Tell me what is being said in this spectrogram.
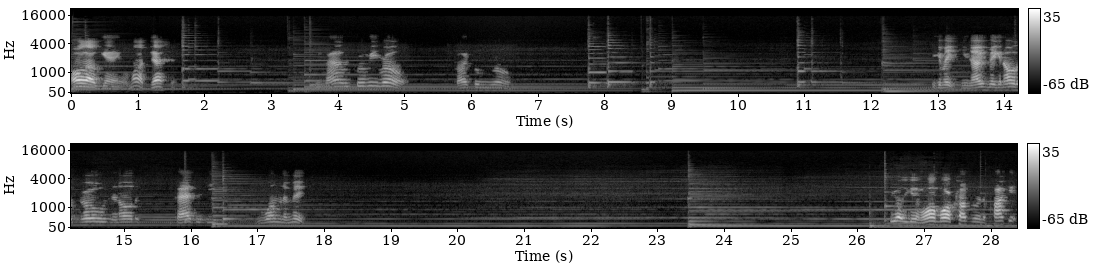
All out game. Lamar Jackson. You finally proved me wrong. Finally proved me wrong. He can make you know he's making all the throws and all the passes he, he wanted him to make. Because he's getting more and more comfortable in the pocket.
